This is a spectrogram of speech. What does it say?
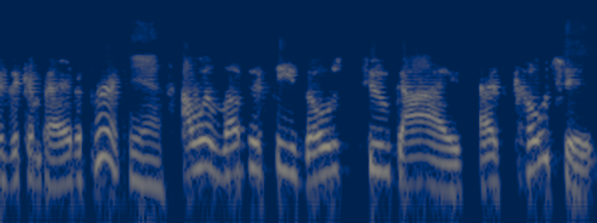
is a competitive person. Yeah. I would love to see those two guys as coaches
